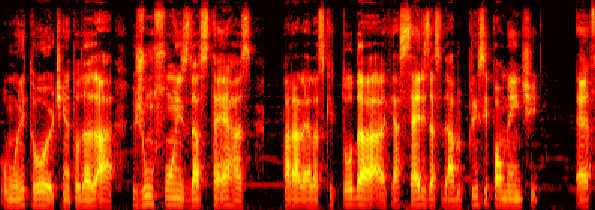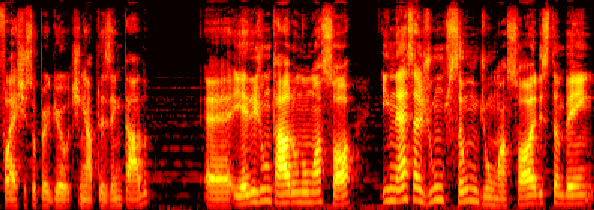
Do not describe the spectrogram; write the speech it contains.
o monitor, tinha todas as junções das terras paralelas que toda que as séries da CW principalmente é, Flash e Supergirl tinha apresentado. É, e eles juntaram numa só. E nessa junção de uma só, eles também.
